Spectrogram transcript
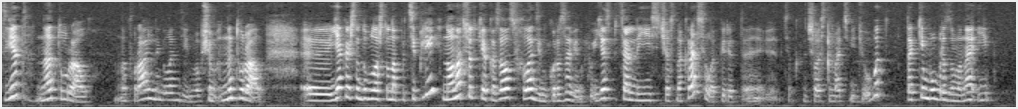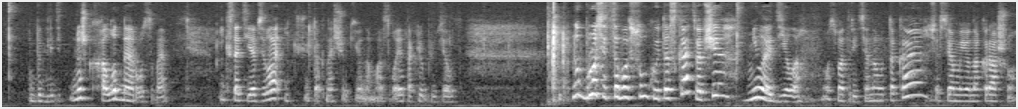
цвет натурал, натуральный блондин, в общем, натурал. Э, я, конечно, думала, что она потеплее, но она все-таки оказалась в холодинку, розовинку. И я специально ей сейчас накрасила перед э, тем, как начала снимать видео. Вот таким образом она и выглядит. Немножко холодная розовая. И, кстати, я взяла и чуть-чуть так на щеки ее намазала. Я так люблю делать. Ну, бросить с собой в сумку и таскать вообще милое дело. Вот смотрите, она вот такая. Сейчас я вам ее накрашу.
